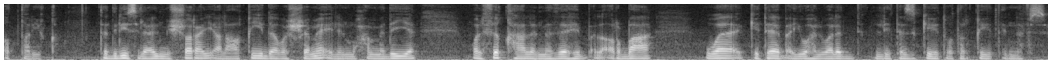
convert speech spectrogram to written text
الطريق تدريس العلم الشرعي العقيدة والشمائل المحمدية والفقه على المذاهب الأربعة وكتاب أيها الولد لتزكية وترقية النفس.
